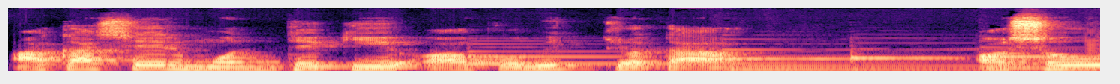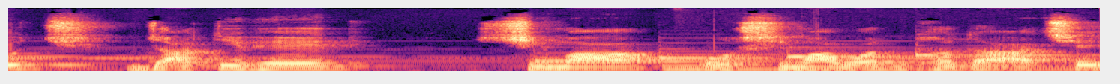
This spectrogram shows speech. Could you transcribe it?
আকাশের মধ্যে কি অপবিত্রতা? অশৌচ জাতিভেদ, সীমা ও সীমাবদ্ধতা আছে?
